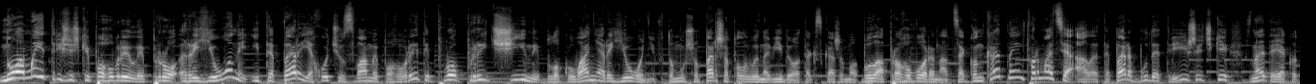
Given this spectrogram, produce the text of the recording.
Ну а ми трішечки поговорили про регіони, і тепер я хочу з вами поговорити про причини блокування регіонів, тому що перша половина відео, так скажемо, була проговорена. Це конкретна інформація, але тепер буде трішечки, знаєте, як от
